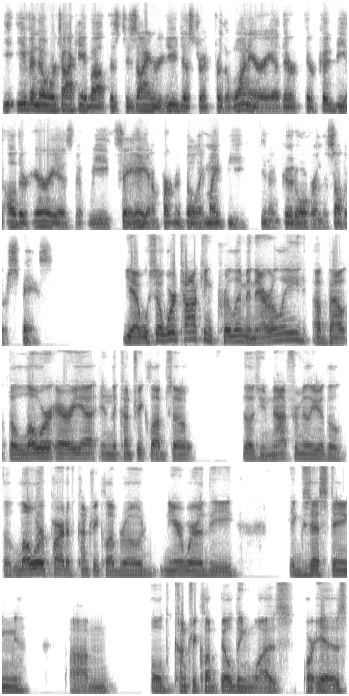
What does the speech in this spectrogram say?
even though we're talking about this design review district for the one area, there there could be other areas that we say, hey, an apartment building might be, you know, good over in this other space. Yeah, well, so we're talking preliminarily about the lower area in the country club. So those of you not familiar, the, the lower part of Country Club Road near where the existing um, old country club building was or is,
